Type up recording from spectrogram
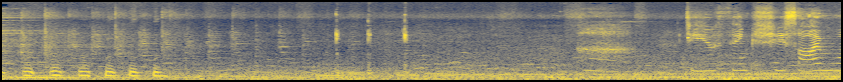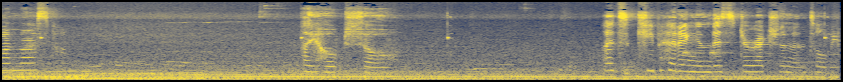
Do you think she saw him one last time? I hope so. Let's keep heading in this direction until we.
